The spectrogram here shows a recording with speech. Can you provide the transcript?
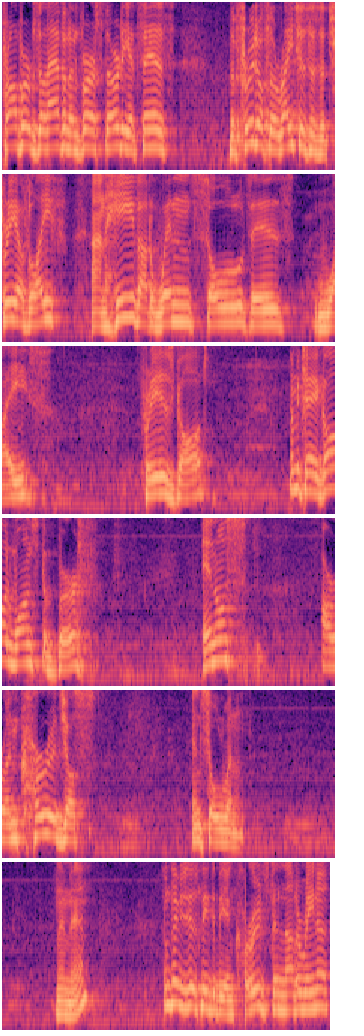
Proverbs 11 and verse 30, it says, The fruit of the righteous is a tree of life, and he that wins souls is wise. Praise God. Let me tell you, God wants to birth in us or encourage us in soul winning. Amen. Sometimes you just need to be encouraged in that arena.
